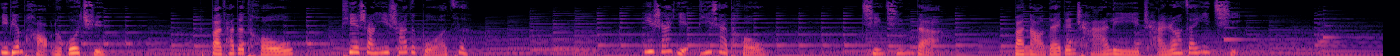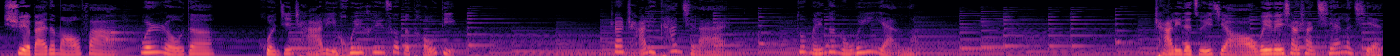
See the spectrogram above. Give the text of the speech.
一边跑了过去。把他的头贴上伊莎的脖子，伊莎也低下头，轻轻的把脑袋跟查理缠绕在一起。雪白的毛发温柔的混进查理灰黑色的头顶，让查理看起来都没那么威严了。查理的嘴角微微向上牵了牵，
